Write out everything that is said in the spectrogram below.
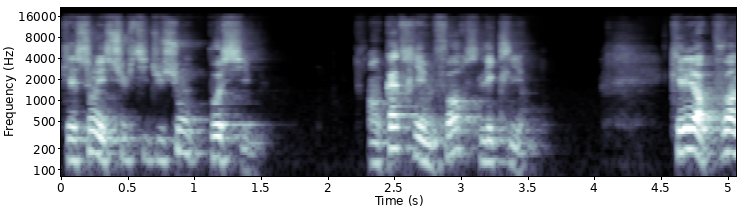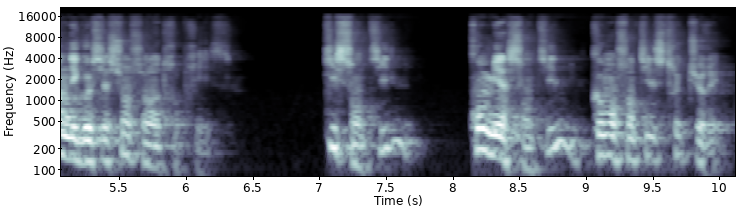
quelles sont les substitutions possibles? En quatrième force, les clients. Quel est leur pouvoir de négociation sur l'entreprise? Qui sont-ils? Combien sont-ils? Comment sont-ils structurés?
